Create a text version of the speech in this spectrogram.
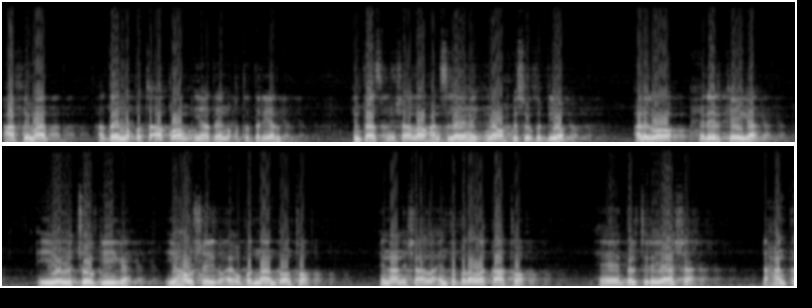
caafimaad hadday noqoto aqoon iyo hadday noqoto daryeel. Intaasba insha allah waxaan is leeyahay inaan wax ka soo kordhiyo anigoo xiriirkayga iyo la joogayga iyo hawshaydu ay u badnaan doonto inaan insha allah inta badan la qaato daljirayaasha dhaxanta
